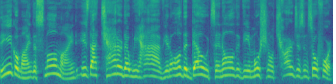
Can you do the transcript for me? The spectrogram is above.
the ego mind, the small mind, is that chatter that we have, you know, all the doubts and all the, the emotional charges and so forth.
